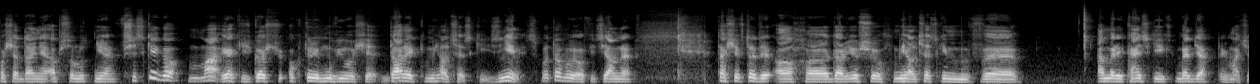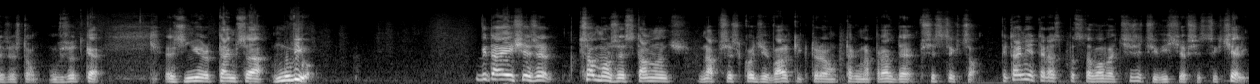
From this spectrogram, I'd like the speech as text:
posiadania absolutnie wszystkiego ma jakiś gościu, o którym mówiło się Darek Michalczewski z Niemiec, bo to były oficjalne, tak się wtedy o e, Dariuszu Michalczewskim w amerykańskich mediach, tutaj macie zresztą wrzutkę z New York Timesa, mówiło. Wydaje się, że co może stanąć na przeszkodzie walki, którą tak naprawdę wszyscy chcą. Pytanie teraz podstawowe, czy rzeczywiście wszyscy chcieli.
